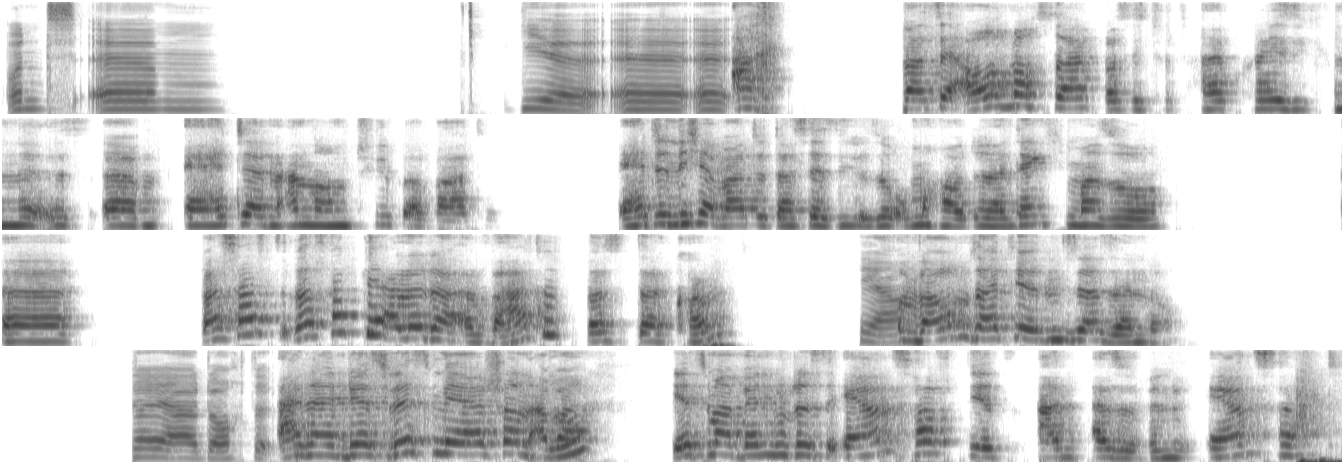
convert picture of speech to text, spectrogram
Und ähm, hier, äh, äh, Ach, was er auch noch sagt, was ich total crazy finde, ist, ähm, er hätte einen anderen Typ erwartet. Er hätte nicht erwartet, dass er sie so umhaut. Und dann denke ich mal so, äh, was, hast, was habt ihr alle da erwartet, was da kommt? ja. Und warum seid ihr in dieser Sendung? Naja, doch. d- Ah nein, das wissen wir ja schon, aber So? jetzt mal, wenn du das ernsthaft jetzt an, also wenn du ernsthaft,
